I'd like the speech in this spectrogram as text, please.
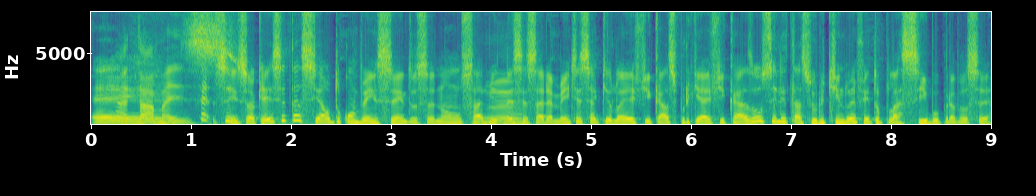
É, é tá, mas. É, sim, só que aí você tá se autoconvencendo. Você não sabe é. necessariamente se aquilo é eficaz porque é eficaz ou se ele tá surtindo um efeito placebo para você.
